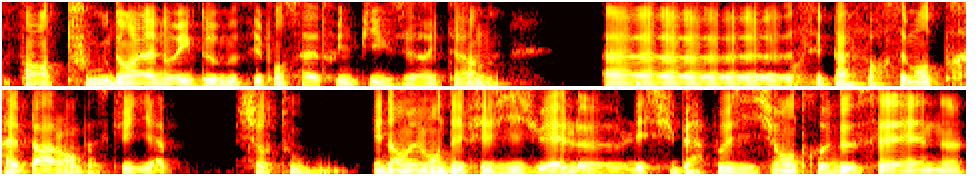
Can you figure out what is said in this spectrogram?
enfin, tout dans Alan Wake 2 me fait penser à Twin Peaks The Return. Euh, Oui. C'est pas forcément très parlant parce qu'il y a surtout énormément d'effets visuels, euh, les superpositions entre deux scènes,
